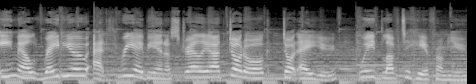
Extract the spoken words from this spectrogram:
email radio at 3abnaustralia.org.au. We'd love to hear from you.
